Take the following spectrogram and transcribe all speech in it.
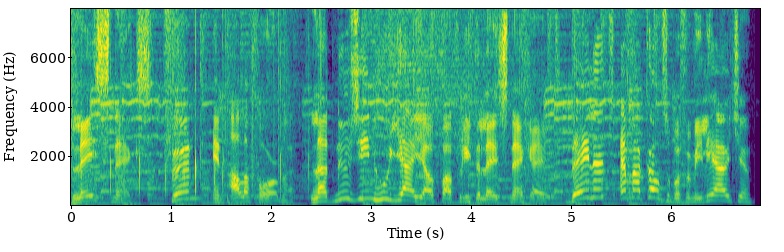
Leessnacks. Fun in alle vormen. Laat nu zien hoe jij jouw favoriete leessnack eet. Deel het en maak kans op een familieuitje.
